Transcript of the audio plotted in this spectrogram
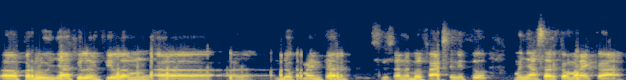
uh, perlunya film-film uh, dokumenter sustainable fashion itu menyasar ke mereka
